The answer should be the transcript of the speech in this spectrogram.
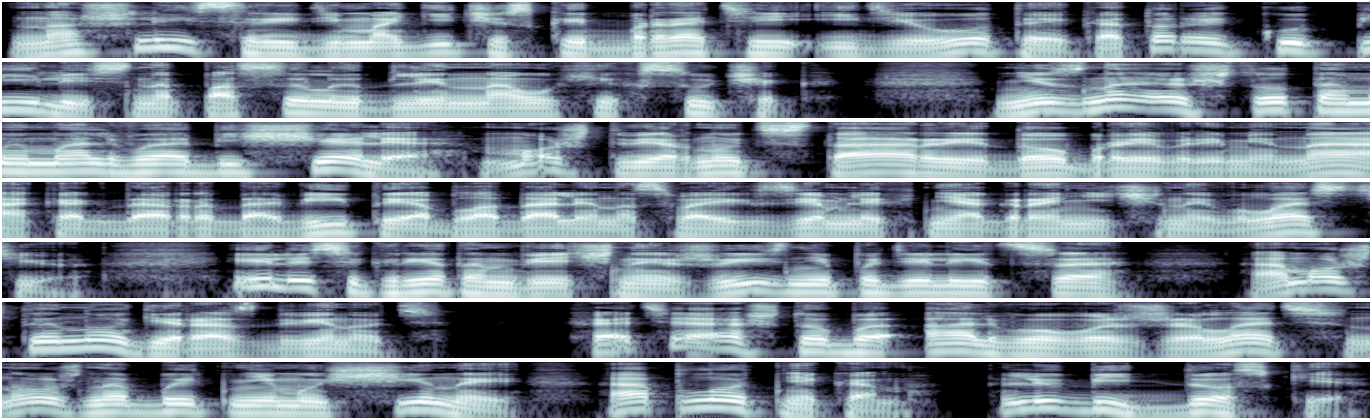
Нашли среди магической братьей идиоты, которые купились на посылы длинноухих сучек. Не знаю, что там им альвы обещали, может вернуть старые добрые времена, когда родовитые обладали на своих землях неограниченной властью, или секретом вечной жизни поделиться, а может и ноги раздвинуть. Хотя, чтобы альву возжелать, нужно быть не мужчиной, а плотником, любить доски.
